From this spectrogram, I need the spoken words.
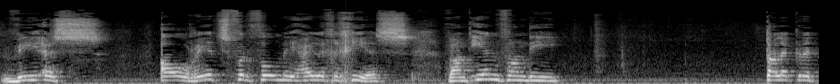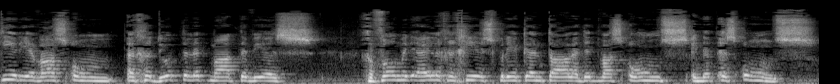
wie is alreeds vervul met die Heilige Gees want een van die talle kriteria was om 'n gedoopte lidmaat te wees gevul met die Heilige Gees spreek in tale. Dit was ons en dit is ons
